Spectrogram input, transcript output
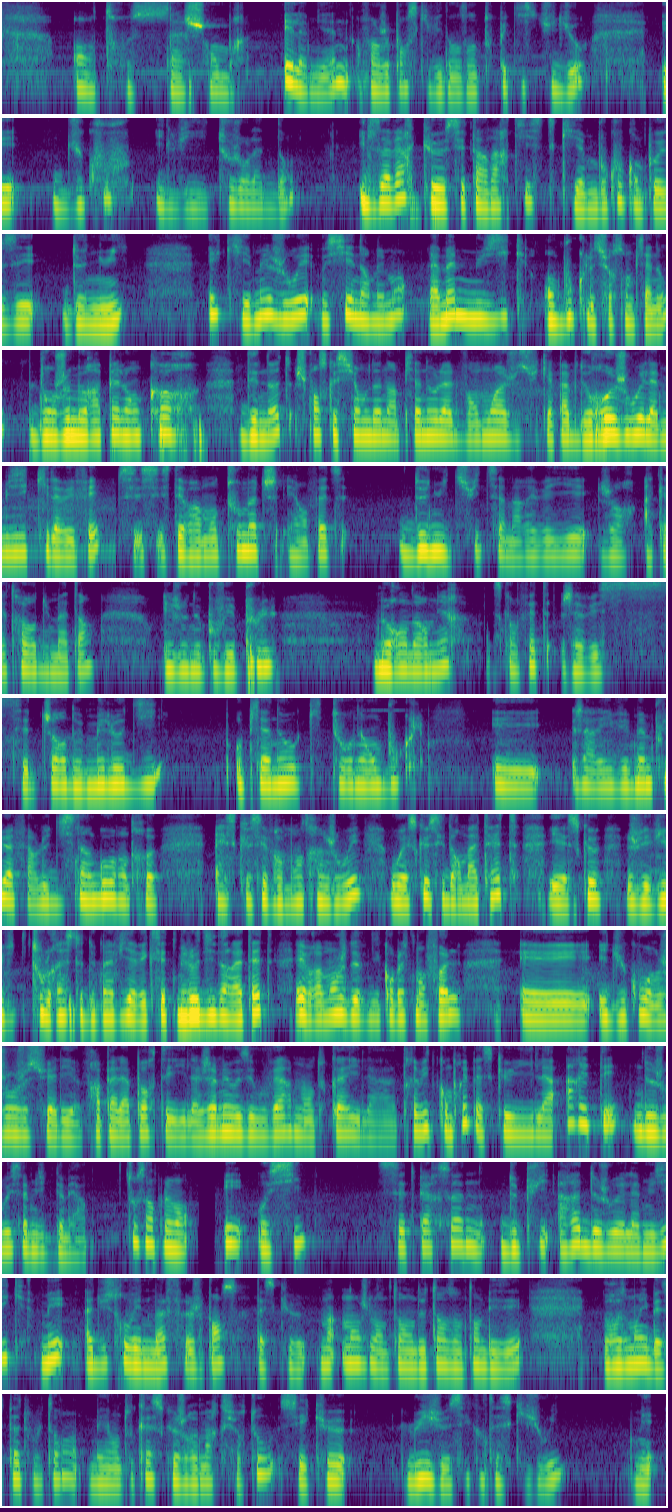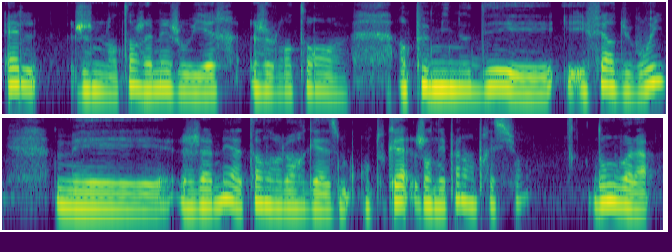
entre sa chambre et la mienne. Enfin, je pense qu'il vit dans un tout petit studio. Et du coup, il vit toujours là-dedans. Il s'avère que c'est un artiste qui aime beaucoup composer de nuit et qui aimait jouer aussi énormément la même musique en boucle sur son piano, dont je me rappelle encore des notes. Je pense que si on me donne un piano là devant moi, je suis capable de rejouer la musique qu'il avait fait. C'était vraiment too much. Et en fait, deux nuits de suite, ça m'a réveillée genre à 4 heures du matin et je ne pouvais plus me rendormir parce qu'en fait, j'avais cette genre de mélodie au piano qui tournait en boucle et j'arrivais même plus à faire le distinguo entre est-ce que c'est vraiment en train de jouer ou est-ce que c'est dans ma tête et est-ce que je vais vivre tout le reste de ma vie avec cette mélodie dans la tête et vraiment je devenais complètement folle. Et, et du coup un jour je suis allée frapper à la porte et il a jamais osé ouvrir mais en tout cas il a très vite compris parce qu'il a arrêté de jouer sa musique de merde tout simplement. Et aussi cette personne depuis arrête de jouer la musique mais a dû se trouver une meuf je pense parce que maintenant je l'entends de temps en temps baiser. Heureusement il baisse pas tout le temps mais en tout cas ce que je remarque surtout c'est que lui je sais quand est-ce qu'il jouit mais elle, je ne l'entends jamais jouir. Je l'entends euh, un peu minauder et, faire du bruit, mais jamais atteindre l'orgasme. En tout cas, j'en ai pas l'impression. Donc voilà.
